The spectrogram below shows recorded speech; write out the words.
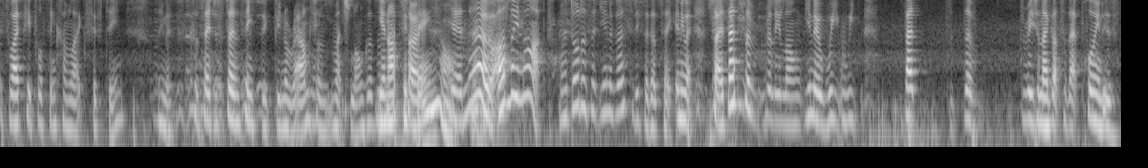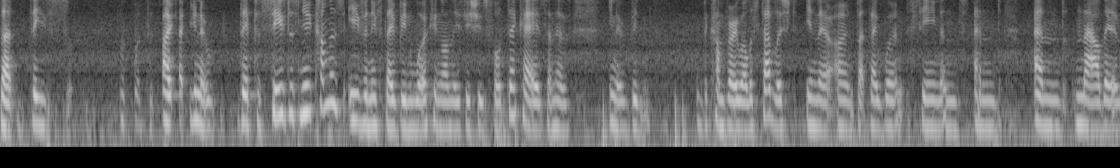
It's why people think I'm like 15 you know because they just don't think they've been around for much longer than You're not that. So- 15, or- yeah no oddly not. My daughter's at university for God's sake. Anyway so that's a really long you know we we that the the reason I got to that point is that these, I, you know, they're perceived as newcomers, even if they've been working on these issues for decades and have, you know, been become very well established in their own, but they weren't seen and and and now they're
